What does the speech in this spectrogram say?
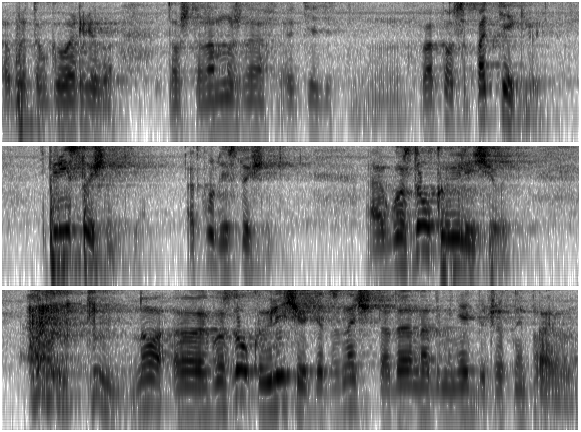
об этом говорила, потому что нам нужно эти вопросы подтягивать. Теперь источники. Откуда источники? Э, Госдолг увеличивать. Но госдолг увеличивать, это значит, тогда надо менять бюджетные правила,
